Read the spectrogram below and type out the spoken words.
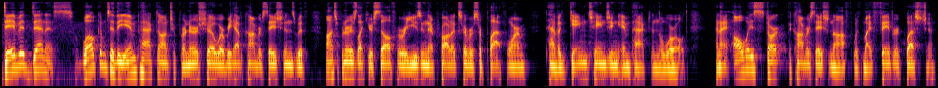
David Dennis, welcome to the Impact Entrepreneur Show, where we have conversations with entrepreneurs like yourself who are using their product, service, or platform to have a game changing impact in the world. And I always start the conversation off with my favorite question,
